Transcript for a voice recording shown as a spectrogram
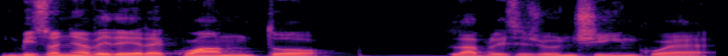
Bisogna vedere quanto la PlayStation 5,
